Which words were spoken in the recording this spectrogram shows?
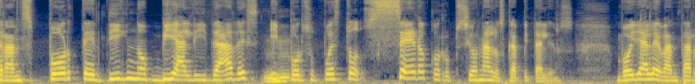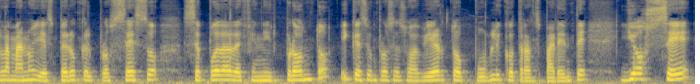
transporte digno, vialidades y por supuesto cero corrupción a los capitalinos. Voy a levantar la mano y espero que el proceso se pueda definir pronto y que sea un proceso abierto, público, transparente. Yo sé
